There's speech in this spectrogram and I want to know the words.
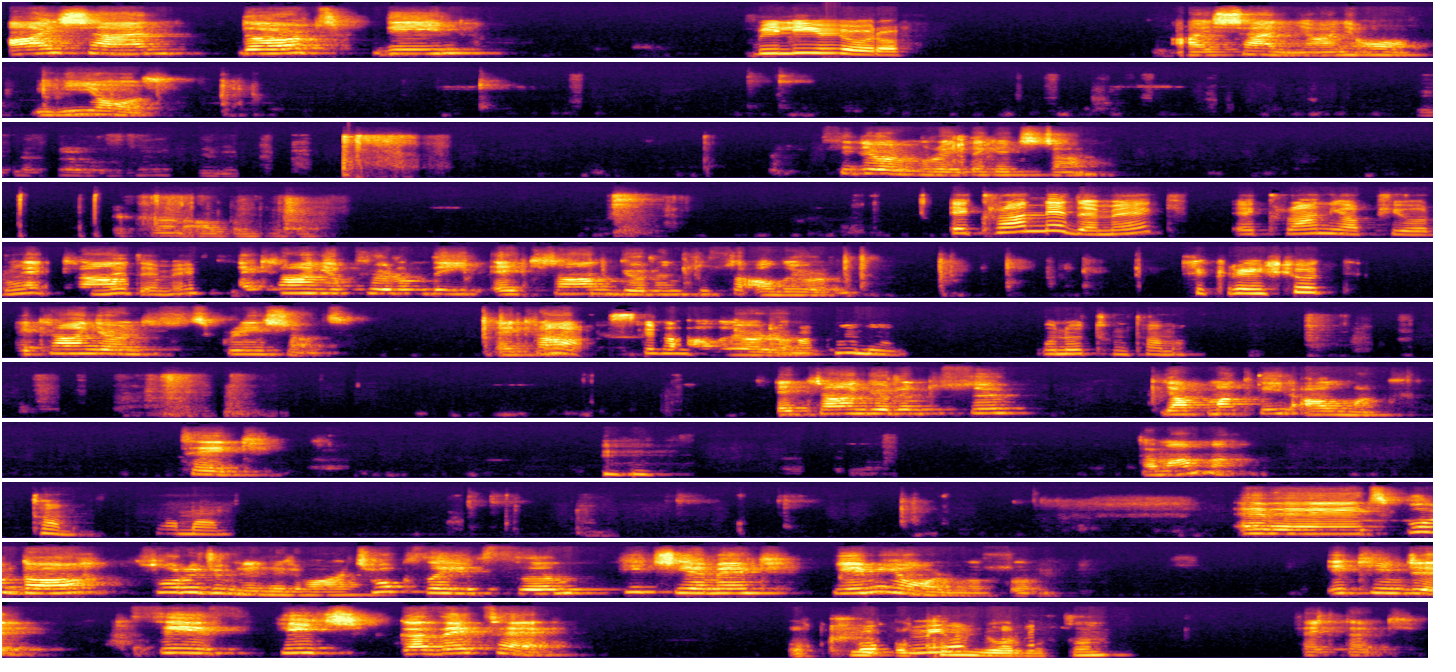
Ayşen dört dil Biliyorum. Ayşen yani o biliyor. Siliyorum burayı da geçeceğim. Ekran aldım hocam. Ekran ne demek? Ekran yapıyorum. Ekran. Ne demek? Ekran yapıyorum değil, ekran görüntüsü alıyorum. Screenshot. Ekran görüntüsü screenshot. Ekran Ha, screen- alıyorum. Tamam, tamam. Unuttum tamam. Ekran görüntüsü yapmak değil, almak. Take. Tamam mı? Tamam. Tamam. Evet, burada soru cümleleri var. Çok zayıfsın, hiç yemek yemiyor musun? İkinci, siz hiç gazete, Oku, Okumuyor okumuyor musun? tek tek,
